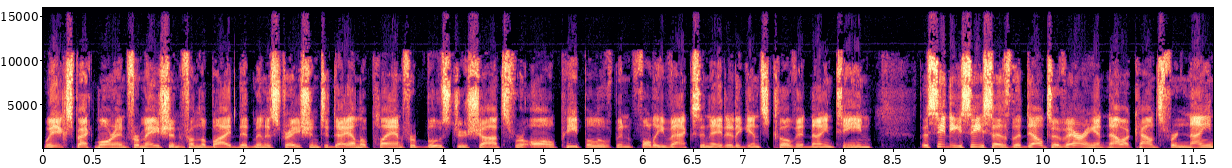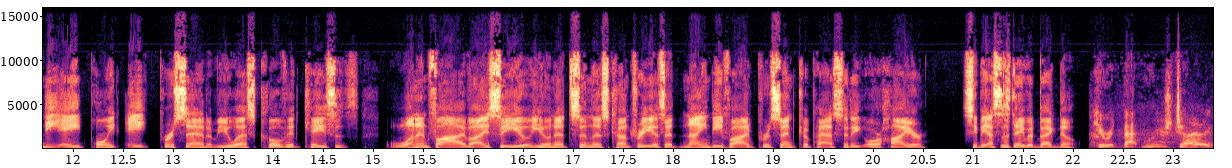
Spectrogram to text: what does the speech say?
We expect more information from the Biden administration today on the plan for booster shots for all people who've been fully vaccinated against COVID 19. The CDC says the Delta variant now accounts for 98.8% of U.S. COVID cases. One in five ICU units in this country is at 95% capacity or higher. CBS's David Begnaud. Here at Baton Rouge General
